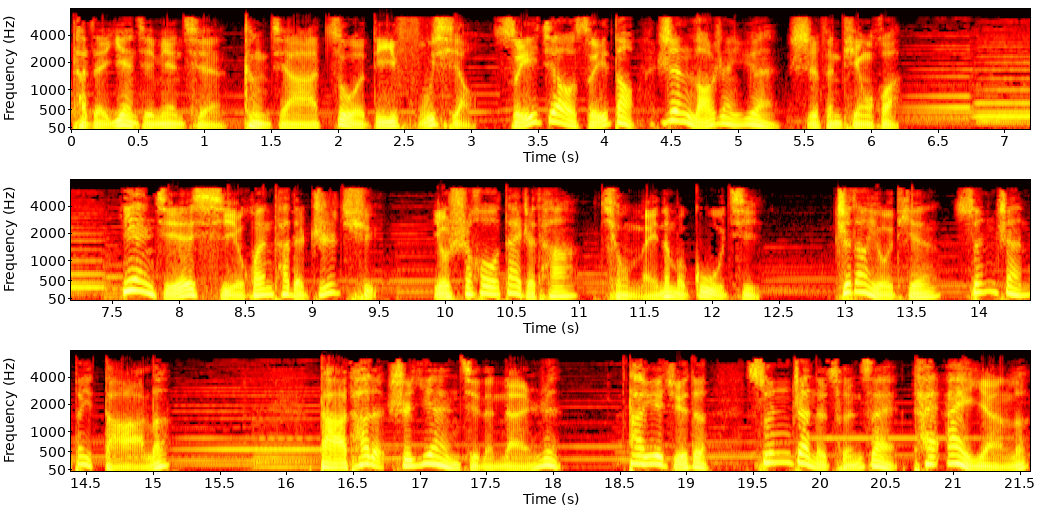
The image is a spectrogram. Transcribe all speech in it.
他在燕姐面前更加坐低服小，随叫随到，任劳任怨，十分听话。燕姐喜欢他的知趣，有时候带着他就没那么顾忌。直到有天，孙战被打了，打他的是燕姐的男人。大约觉得孙战的存在太碍眼了，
